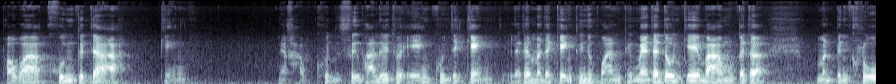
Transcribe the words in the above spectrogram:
เพราะว่าคุณก็จะเก่ง นะครับคุณซื้อพาด้วยตัวเอง คุณจะเก่ง แล้วก็มันจะเก่งขึ้นทุกวัน ถึงแม้จะโดนเก้บ้าง มันก็จะมันเป็นครู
